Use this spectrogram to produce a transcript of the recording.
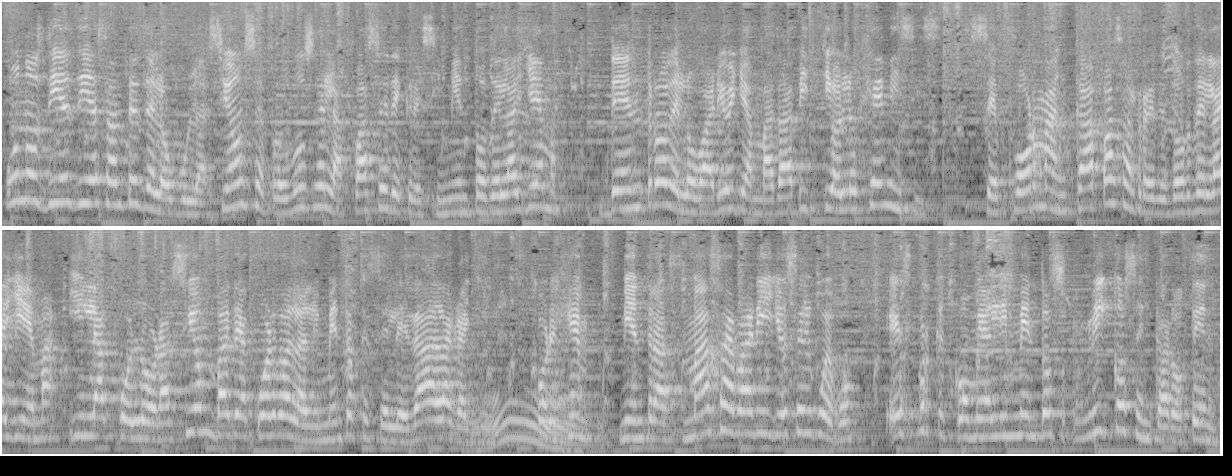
Unos 10 días antes de la ovulación se produce la fase de crecimiento de la yema, dentro del ovario llamada vitiologénesis. Se forman capas alrededor de la yema y la coloración va de acuerdo al alimento que se le da a la gallina. Por ejemplo, mientras más amarillo es el huevo, es porque come alimentos ricos en carotenos.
